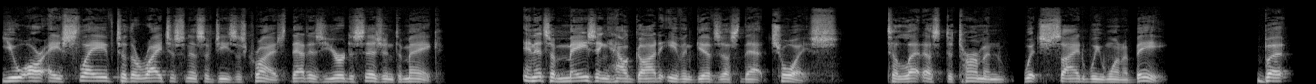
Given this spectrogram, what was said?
you are a slave to the righteousness of Jesus Christ. That is your decision to make. And it's amazing how God even gives us that choice to let us determine which side we want to be. But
